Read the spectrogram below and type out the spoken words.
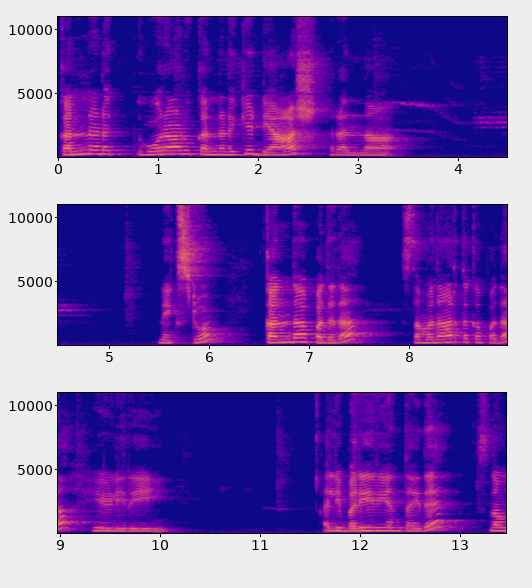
ಕನ್ನಡ, ಹೋರಾಡು ಕನ್ನಡಕ್ಕೆ ಡ್ಯಾಶ್ ರನ್ನ. ನೆಕ್ಸ್ಟು ಕಂದ ಪದದ ಸಮನಾರ್ಥಕ ಪದ ಹೇಳಿರಿ. ಅಲ್ಲಿ ಬರೀರಿ ಅಂತ ಇದೆ. ನಾವು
